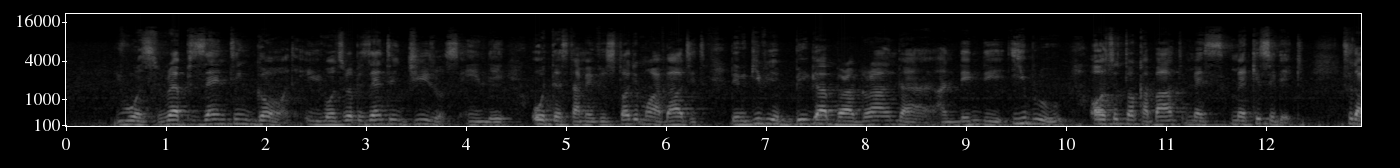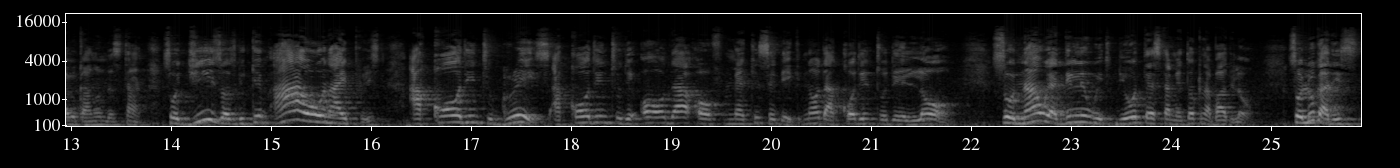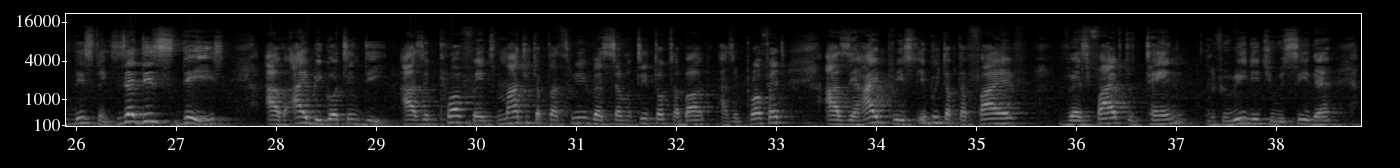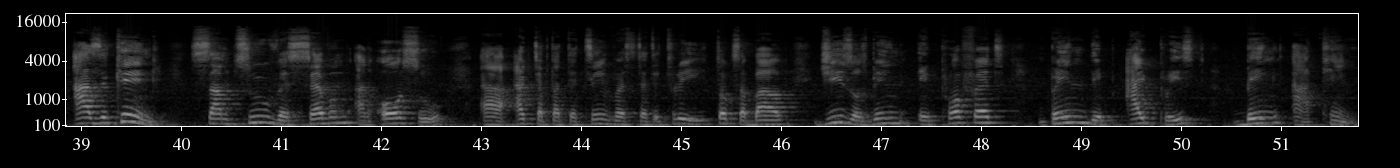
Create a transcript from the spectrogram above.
he was representing God. He was representing Jesus in the Old Testament. If you study more about it, they will give you a bigger background, uh, and then the Hebrew also talk about Melchizedek so that we can understand. So Jesus became our own high priest according to grace, according to the order of Melchizedek, not according to the law. So now we are dealing with the Old Testament, talking about the law. So look at these, these things. He said, These days have I begotten thee. As a prophet, Matthew chapter 3, verse 17 talks about as a prophet, as a high priest, Hebrew chapter 5, verse 5 to 10. If you read it, you will see there. As a king, Psalm 2, verse 7, and also uh, Act chapter 13, verse 33, talks about Jesus being a prophet, being the high priest, being a king.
